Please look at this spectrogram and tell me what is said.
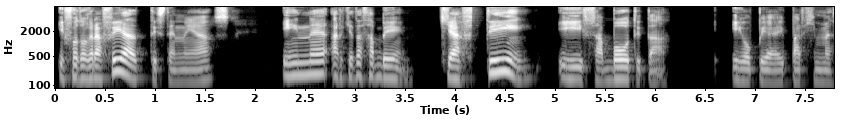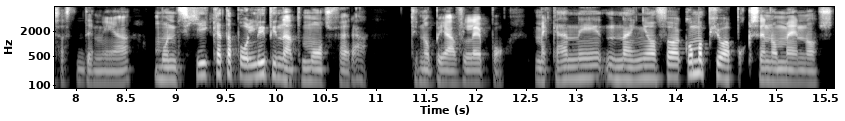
η φωτογραφία της ταινίας είναι αρκετά θαμπή. Και αυτή η θαμπότητα η οποία υπάρχει μέσα στην ταινία μου ενισχύει κατά πολύ την ατμόσφαιρα την οποία βλέπω. Με κάνει να νιώθω ακόμα πιο αποξενωμένος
